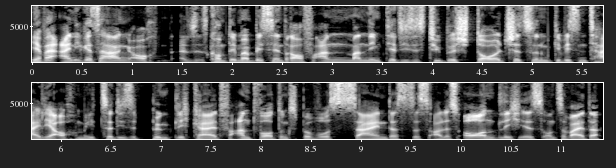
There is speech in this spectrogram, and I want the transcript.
Ja, weil einige sagen auch, also es kommt immer ein bisschen drauf an, man nimmt ja dieses typisch Deutsche zu einem gewissen Teil ja auch mit, so diese Pünktlichkeit, Verantwortungsbewusstsein, dass das alles ordentlich ist und so weiter.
